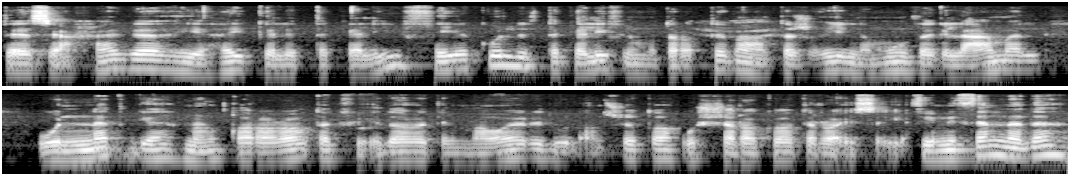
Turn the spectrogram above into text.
تاسع حاجة هي هيكل التكاليف. هي كل التكاليف المترتبة على تشغيل نموذج العمل والناتجة من قراراتك في إدارة الموارد والأنشطة والشراكات الرئيسية. في مثالنا ده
